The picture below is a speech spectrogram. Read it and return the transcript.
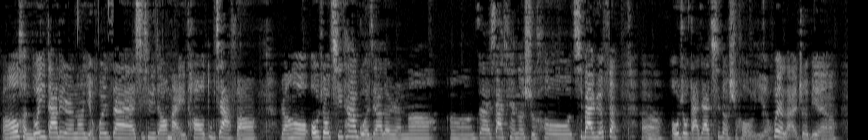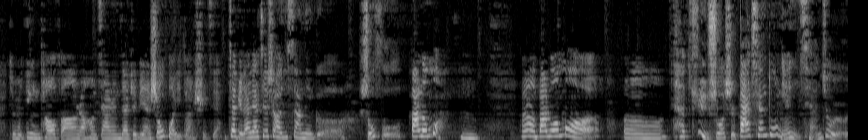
然后很多意大利人呢也会在西西里岛买一套度假房。然后，欧洲其他国家的人呢，嗯，在夏天的时候，七八月份，嗯，欧洲大假期的时候，也会来这边，就是订一套房，然后家人在这边生活一段时间。再给大家介绍一下那个首府巴勒莫，嗯，然后巴勒莫，嗯，它据说是八千多年以前就有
